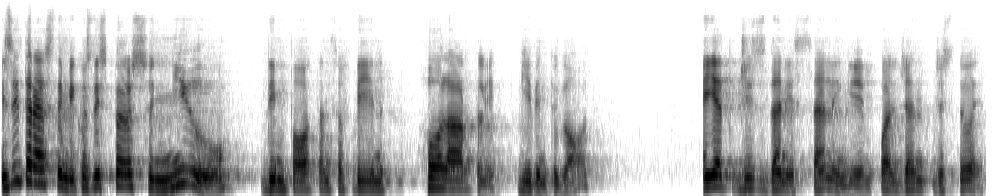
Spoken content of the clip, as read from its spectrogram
It's interesting because this person knew the importance of being wholeheartedly given to God. And yet Jesus then is telling him, Well, just do it.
